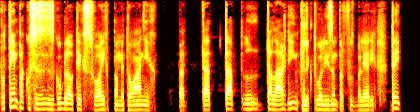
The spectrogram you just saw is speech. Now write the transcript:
potem pa, ko se zgublja v teh svojih pametovanjih, pa ta, ta, ta lažni intelektualizem pri futbalerjih, da je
